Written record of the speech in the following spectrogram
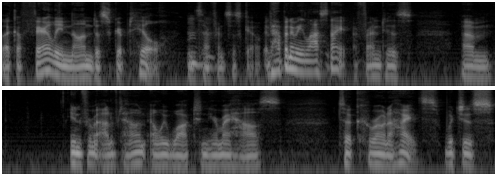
like a fairly nondescript hill in San Francisco. It happened to me last night. A friend is um, in from out of town, and we walked near my house to Corona Heights, which is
